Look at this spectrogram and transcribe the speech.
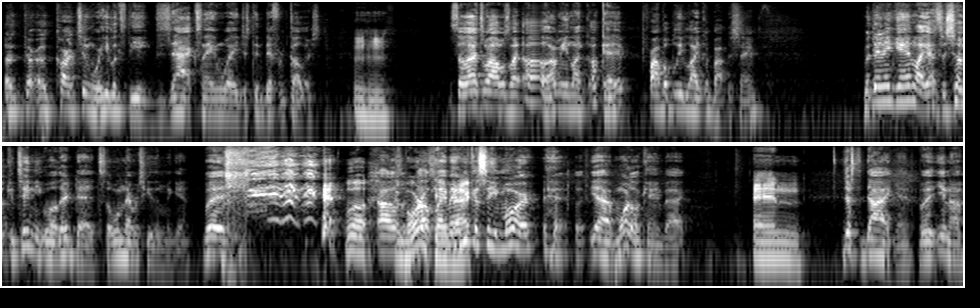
a a cartoon where he looks the exact same way, just in different colors. Mm-hmm. So that's why I was like, oh, I mean, like, okay, probably like about the same. But then again, like as the show continued, well, they're dead, so we'll never see them again. But Well, I was, Immortal I was like, came man, we could see more. yeah, Immortal came back and just to die again. But you know,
